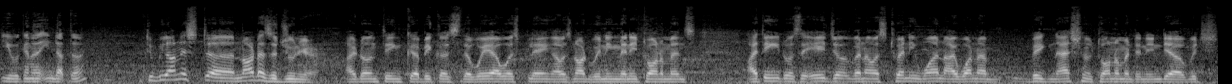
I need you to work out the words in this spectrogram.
you were going to end up doing? To be honest, uh, not as a junior. I don't think uh, because the way I was playing, I was not winning many tournaments. I think it was the age of when I was 21, I won a big national tournament in India, which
